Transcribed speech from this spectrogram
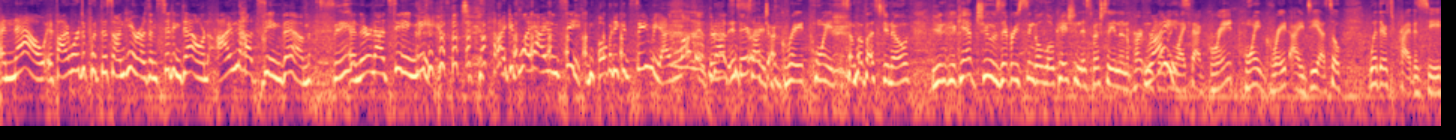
And now, if I were to put this on here as I'm sitting down, I'm not seeing them. See? And they're not seeing me. I can play hide and seek. Nobody can see me. I love it. They're That is such a great point. Some of us, you know, you, you can't choose every single location, especially in an apartment building like that. Great point, great idea. So whether it's privacy,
